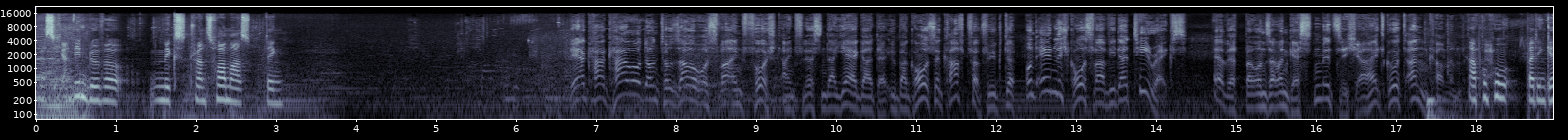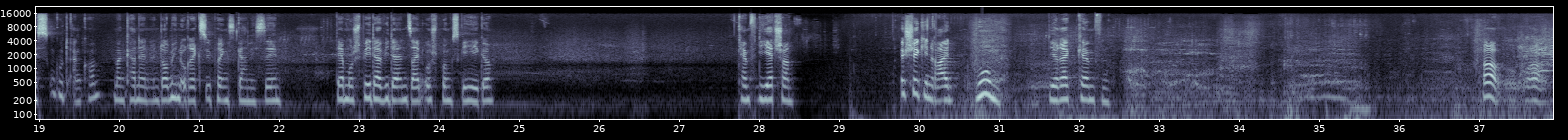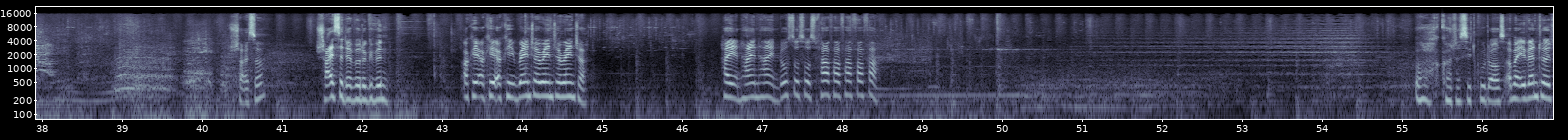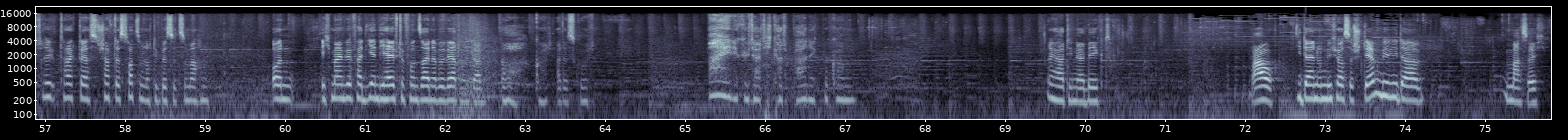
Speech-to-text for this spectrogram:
Hört sich an wie ein Löwe Mix Transformers Ding. Der Carcharodontosaurus war ein furchteinflößender Jäger, der über große Kraft verfügte und ähnlich groß war wie der T-Rex. Er wird bei unseren Gästen mit Sicherheit gut ankommen. Apropos bei den Gästen gut ankommen. Man kann den Indominorex übrigens gar nicht sehen. Der muss später wieder in sein Ursprungsgehege. Kämpfen die jetzt schon? Ich schicke ihn rein. Boom. Direkt kämpfen. Oh, wow. Scheiße. Scheiße, der würde gewinnen. Okay, okay, okay. Ranger, Ranger, Ranger. Hein, hein, hein. Los, los, los. Fahr, fahr, fahr, fahr, fahr. Oh Gott, das sieht gut aus. Aber eventuell das, schafft es trotzdem noch, die Büste zu machen. Und ich meine, wir verlieren die Hälfte von seiner Bewertung dann. Oh Gott, alles gut. Meine Güte, hatte ich gerade Panik bekommen. Er hat ihn erlegt. Wow, die Deinonychosse sterben wir wieder massig.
